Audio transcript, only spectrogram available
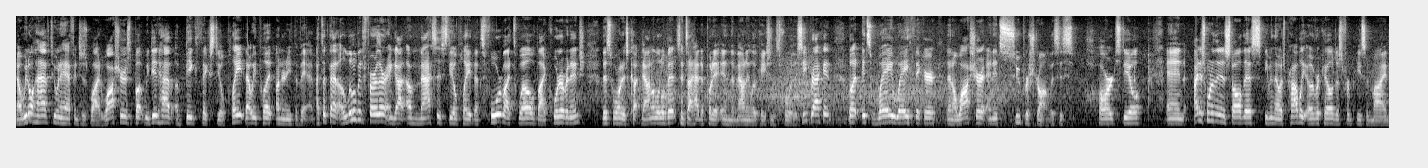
Now we don't have two and a half inches wide washers, but we did have a big thick steel plate that we put underneath the van. I took that a little bit further and got a massive steel plate that's four by 12 by a quarter of an inch. This one is cut down a little bit since I had to put it in the mounting locations for the seat bracket, but it's way, way thicker than a washer and it's super strong. This is hard steel. And I just wanted to install this, even though it's probably overkill, just for peace of mind,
